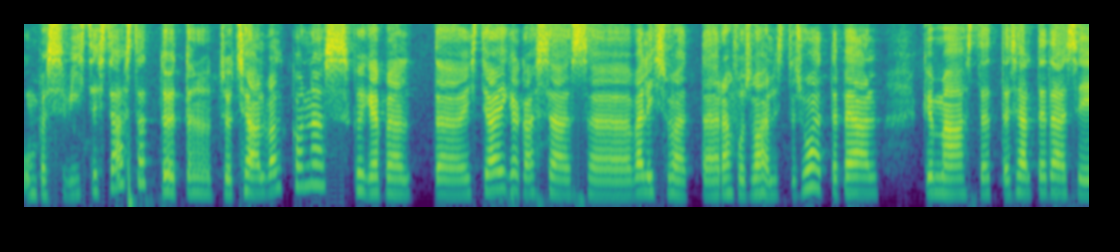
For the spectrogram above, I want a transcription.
umbes viisteist aastat töötanud sotsiaalvaldkonnas, kõigepealt Eesti Haigekassas välissuhete, rahvusvaheliste suhete peal kümme aastat ja sealt edasi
